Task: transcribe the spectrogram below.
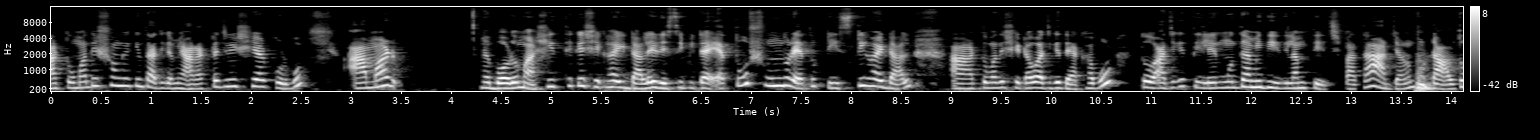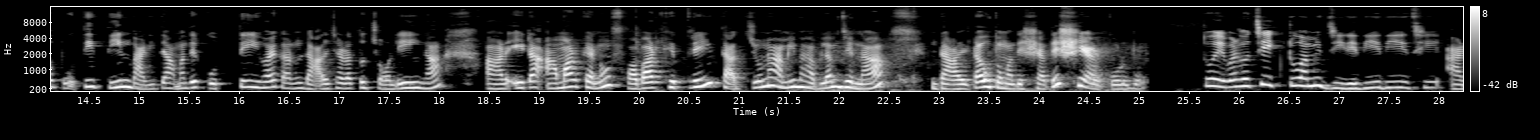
আর তোমাদের সঙ্গে কিন্তু আজকে আমি আর একটা জিনিস শেয়ার করব। আমার বড় মাসির থেকে শেখা এই ডালের রেসিপিটা এত সুন্দর, এত টেস্টি হয় ডাল। আর তোমাদের সেটাও আজকে দেখাবো। তো আজকে তেলের মধ্যে আমি দিয়ে দিলাম তেজপাতা। আর জানো তো, ডাল তো প্রতিদিন বাড়িতে আমাদের করতেই হয়, কারণ ডাল ছাড়া তো চলেই না। আর এটা আমার কেন? সবার ক্ষেত্রেই। তার জন্য আমি ভাবলাম যে না, ডালটাও তোমাদের সাথে শেয়ার করব। তো এবার হচ্ছে একটু আমি জিরে দিয়ে দিয়েছি। আর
